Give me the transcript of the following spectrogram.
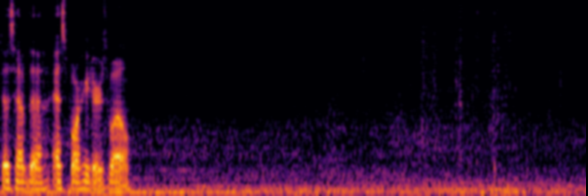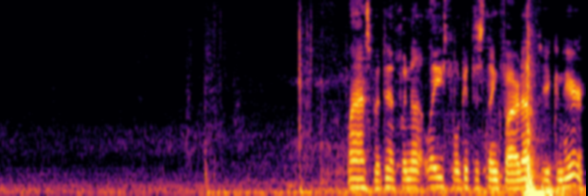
does have the Espar heater as well. Last but definitely not least, we'll get this thing fired up so you can hear.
